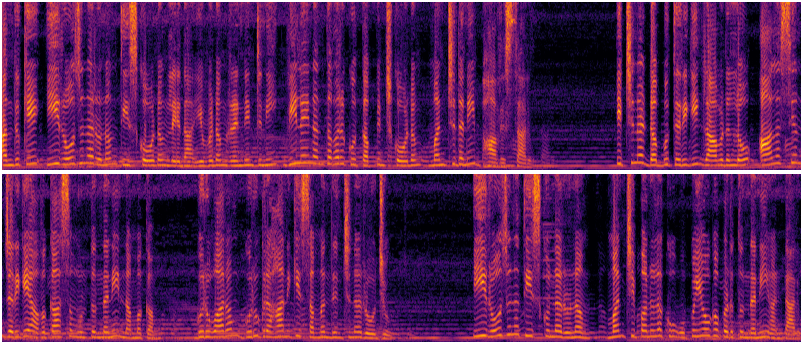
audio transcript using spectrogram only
అందుకే ఈ రోజున రుణం తీసుకోవడం లేదా ఇవ్వడం రెండింటినీ వీలైనంతవరకు తప్పించుకోవడం మంచిదని భావిస్తారు. ఇచ్చిన డబ్బు తిరిగి రావడంలో ఆలస్యం జరిగే అవకాశం ఉంటుందని నమ్మకం. గురువారం గురుగ్రహానికి సంబంధించిన రోజు. ఈ రోజున తీసుకున్న రుణం మంచి పనులకు ఉపయోగపడుతుందని అంటారు.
